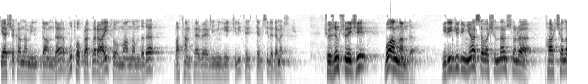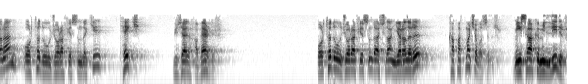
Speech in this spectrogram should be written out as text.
Gerçek anlamda bu topraklara ait olma anlamında da vatanperverliği, milliyetçiliği te- temsil edemezler. Çözüm süreci bu anlamda Birinci Dünya Savaşı'ndan sonra parçalanan Orta Doğu coğrafyasındaki tek güzel haberdir. Orta Doğu coğrafyasında açılan yaraları kapatma çabasıdır. Misak-ı millidir.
